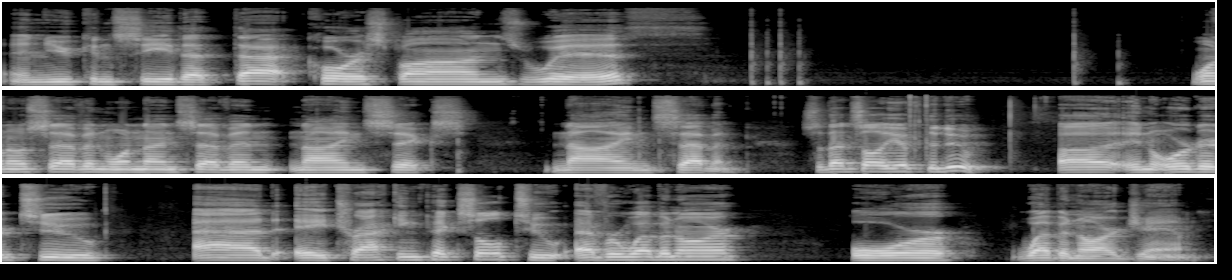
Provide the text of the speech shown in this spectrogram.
and you can see that that corresponds with 107 197 9697 so that's all you have to do uh, in order to add a tracking pixel to EverWebinar or WebinarJam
